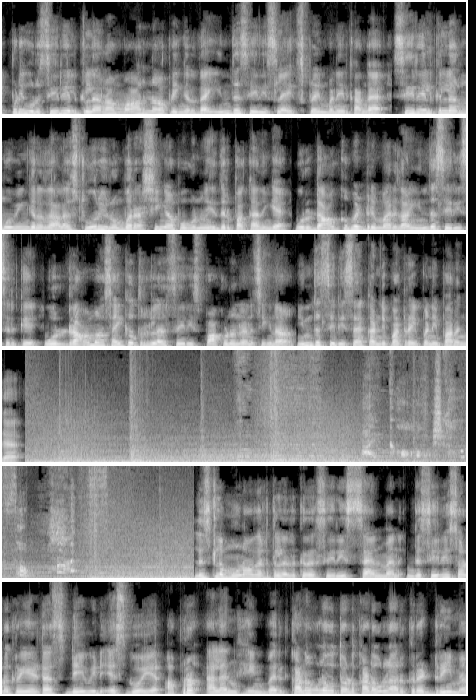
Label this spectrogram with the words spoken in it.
எப்படி ஒரு சீரியல் கில்லரா மாறினா அப்படிங்கறத இந்த சீரீஸ்ல எக்ஸ்பிளைன் பண்ணிருக்காங்க. சீரியல் கில்லர் மூவிங்கிறதால ஸ்டோரி ரொம்ப ரஷ்ஷிங்கா போகணும்னு எதிர்பார்க்காதீங்க. ஒரு டாக்குமெண்ட்ரி மாதிரி தான் இந்த சீரிஸ் இருக்கு. ஒரு டிராமா சைக்கோ த்ரில்லர் சீரிஸ் பார்க்கணும்னு நினைச்சீங்கன்னா இந்த சீரிஸை கண்டிப்பா ட்ரை பண்ணி பாருங்க. லிஸ்ட்ல மூணாவது இடத்துல இருக்கிற சீரிஸ் சாண்ட்மேன் இந்த சீரிஸோட கிரியேட்டர்ஸ் டேவிட் எஸ் கோயர் அப்புறம் அலன் ஹெயின்பர்க் கனவுலகத்தோட கடவுளா இருக்கிற ட்ரீமை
